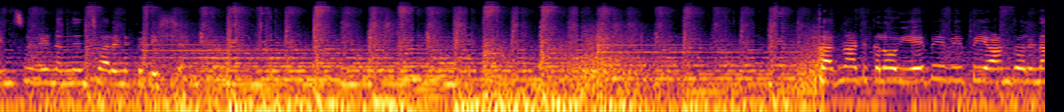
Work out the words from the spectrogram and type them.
ఇన్సులిన్ అందించాలని పిటిషన్. కర్ణాటకలో ఏబీవీపీ ఆందోళన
